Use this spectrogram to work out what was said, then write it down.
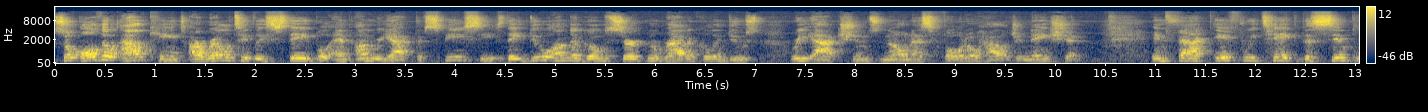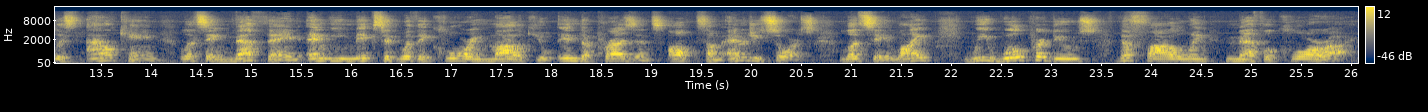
So although alkanes are relatively stable and unreactive species, they do undergo certain radical-induced reactions known as photohalogenation. In fact, if we take the simplest alkane, let's say methane, and we mix it with a chlorine molecule in the presence of some energy source, let's say light, we will produce the following methyl chloride.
